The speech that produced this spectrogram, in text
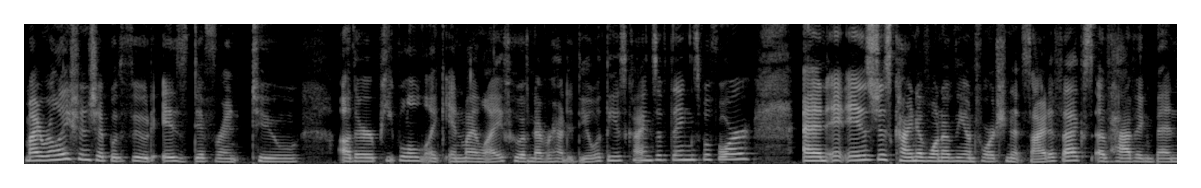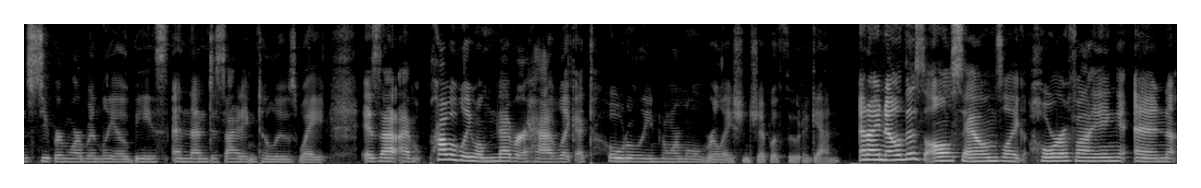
my relationship with food is different to other people like in my life who have never had to deal with these kinds of things before. And it is just kind of one of the unfortunate side effects of having been super morbidly obese and then deciding to lose weight is that I probably will never have like a totally normal relationship with food again. And I know this all sounds like horrifying and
